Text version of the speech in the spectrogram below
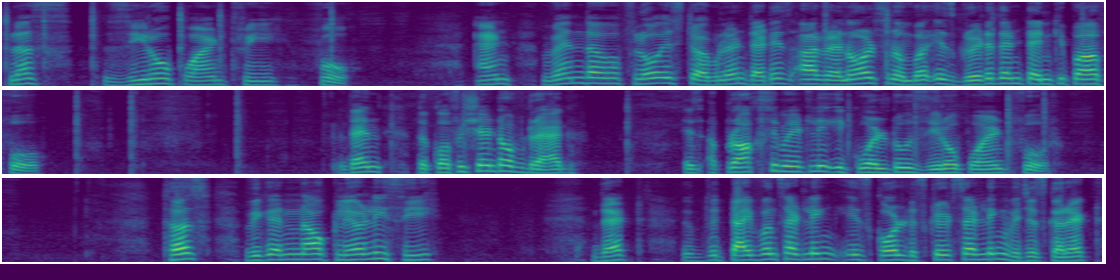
plus 0.34 and when the flow is turbulent that is our Reynolds number is greater than 10 ki power 4 then the coefficient of drag is approximately equal to 0.4 thus we can now clearly see that the type 1 settling is called discrete settling which is correct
